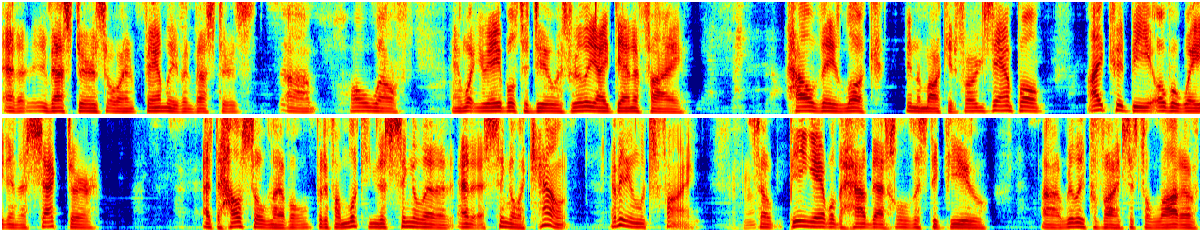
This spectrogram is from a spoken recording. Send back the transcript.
at investors or a family of investors um, whole wealth and what you're able to do is really identify how they look in the market for example i could be overweight in a sector at the household level. But if I'm looking at single at a, at a single account, everything looks fine. Mm-hmm. So being able to have that holistic view uh, really provides just a lot of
